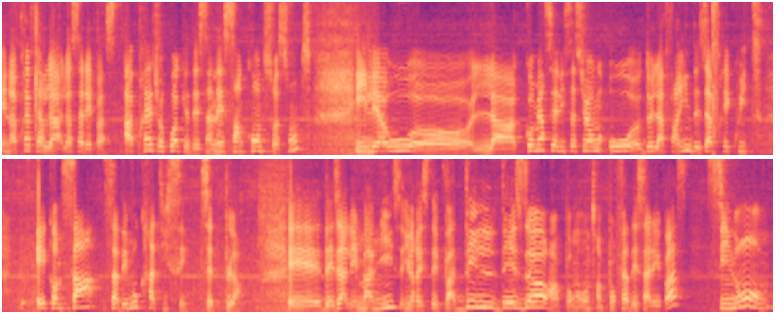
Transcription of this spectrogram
et après faire la, la. Après, je crois que des années 50-60, il y a eu la commercialisation de la farine déjà pré-cuite. Et comme ça, ça démocratisait cette plat. Et déjà, les mamies, ils ne restaient pas des, heures pour, pour faire des arepas. Sinon,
